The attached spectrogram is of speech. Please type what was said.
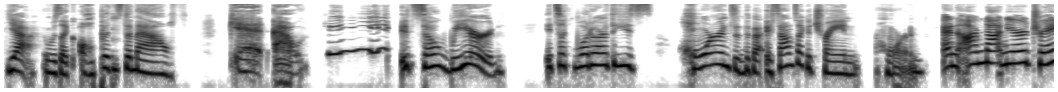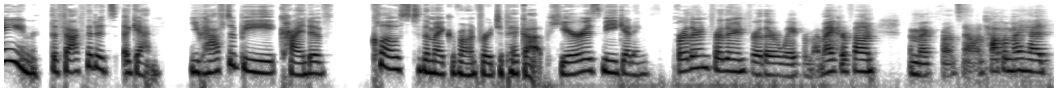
Yeah, it was like opens the mouth, get out. It's so weird. It's like, what are these horns in the back? It sounds like a train horn. and I'm not near a train. The fact that it's, again, you have to be kind of close to the microphone for it to pick up. Here is me getting further and further and further away from my microphone. My microphone's now on top of my head.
